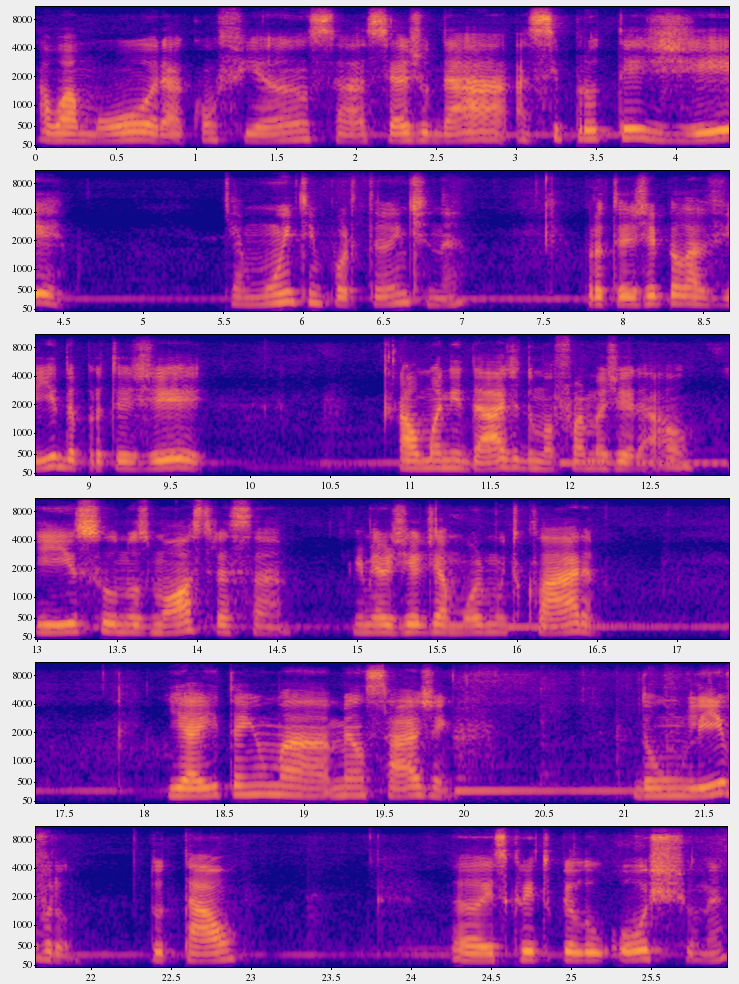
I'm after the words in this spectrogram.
ao amor, à confiança, a se ajudar, a se proteger, que é muito importante, né? Proteger pela vida, proteger a humanidade de uma forma geral, e isso nos mostra essa energia de amor muito clara. E aí tem uma mensagem de um livro do Tal, uh, escrito pelo Osho, né?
